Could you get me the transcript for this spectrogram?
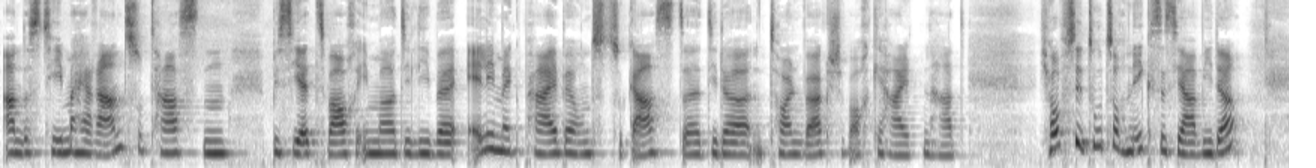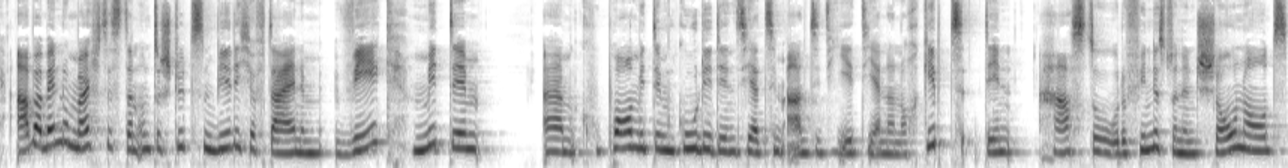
an das Thema heranzutasten. Bis jetzt war auch immer die liebe Ellie McPie bei uns zu Gast, äh, die da einen tollen Workshop auch gehalten hat. Ich hoffe, sie tut's auch nächstes Jahr wieder. Aber wenn du möchtest, dann unterstützen wir dich auf deinem Weg mit dem ähm, Coupon, mit dem Goodie, den es jetzt im Anti-Diät-Jänner noch gibt. Den hast du oder findest du in den Show Notes.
